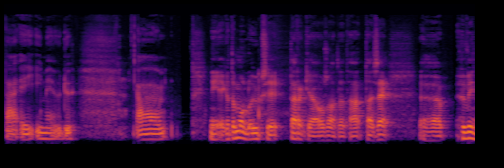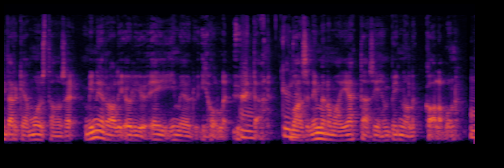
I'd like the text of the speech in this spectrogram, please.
tämä ei imeydy. Öö, Niin, eikö tämä ollut yksi tärkeä osa tätä, tai se hyvin tärkeä muistaa on se, mineraaliöljy ei imeydy iholle yhtään, Mm, kyllä. vaan se nimenomaan jättää siihen pinnalle kalvon. mm,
